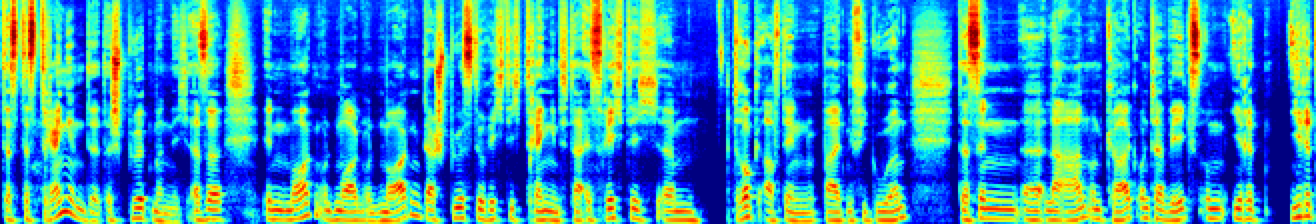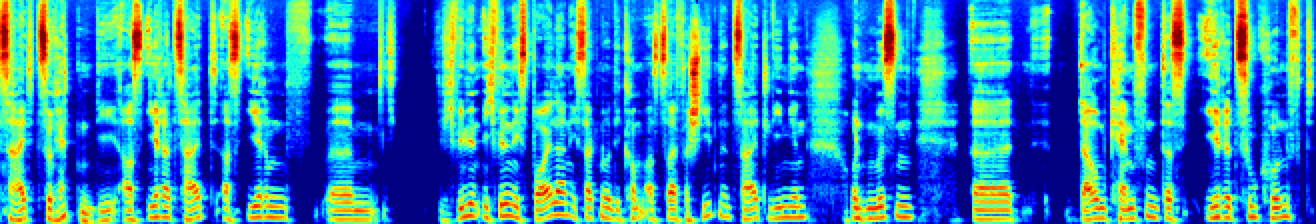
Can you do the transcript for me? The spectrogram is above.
das, das Drängende, das spürt man nicht. Also in Morgen und Morgen und Morgen, da spürst du richtig drängend. Da ist richtig ähm, Druck auf den beiden Figuren. Das sind äh, Laan und Kirk unterwegs, um ihre ihre Zeit zu retten, die aus ihrer Zeit, aus ihren, ähm, ich, will, ich will nicht spoilern, ich sage nur, die kommen aus zwei verschiedenen Zeitlinien und müssen äh, darum kämpfen, dass ihre Zukunft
